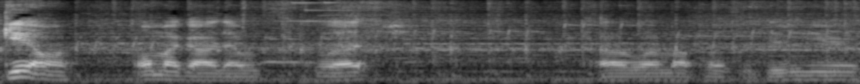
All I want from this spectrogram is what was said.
Get on. Oh my god, that was clutch. Uh, what am I supposed to do here?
